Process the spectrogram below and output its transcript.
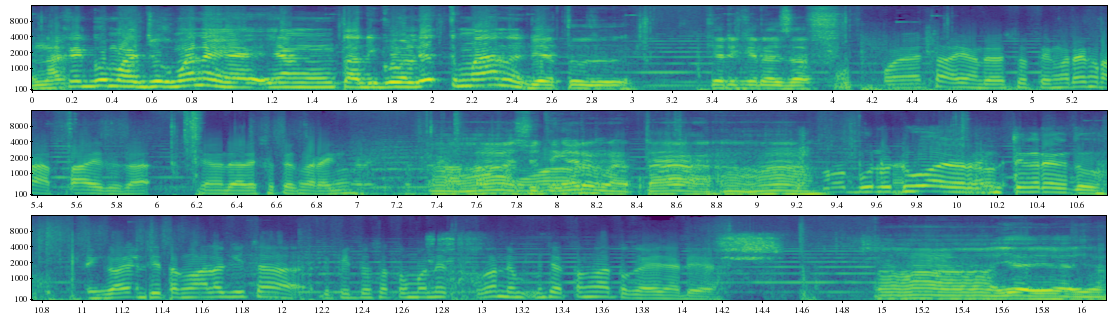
Enaknya gue maju ke mana ya? Yang tadi gue lihat ke mana dia tuh? Kira-kira Zaf. Pokoknya cak yang dari syuting rank rata itu cak. Yang dari syuting rank. Ah, shooting range rata. Ah, Gua bunuh dua dari shooting rank tuh. Tinggal yang di tengah lagi cak. Di pintu satu menit. Kan di mencet tengah tuh kayaknya dia. Ah, iya, iya, iya.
